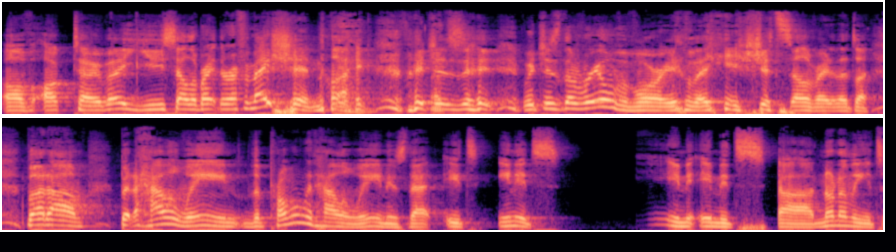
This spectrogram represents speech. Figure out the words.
of October you celebrate the Reformation, like yeah, which is which is the real memorial that you should celebrate at that time. But um, but Halloween, the problem with Halloween is that it's in its in in its uh, not only its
